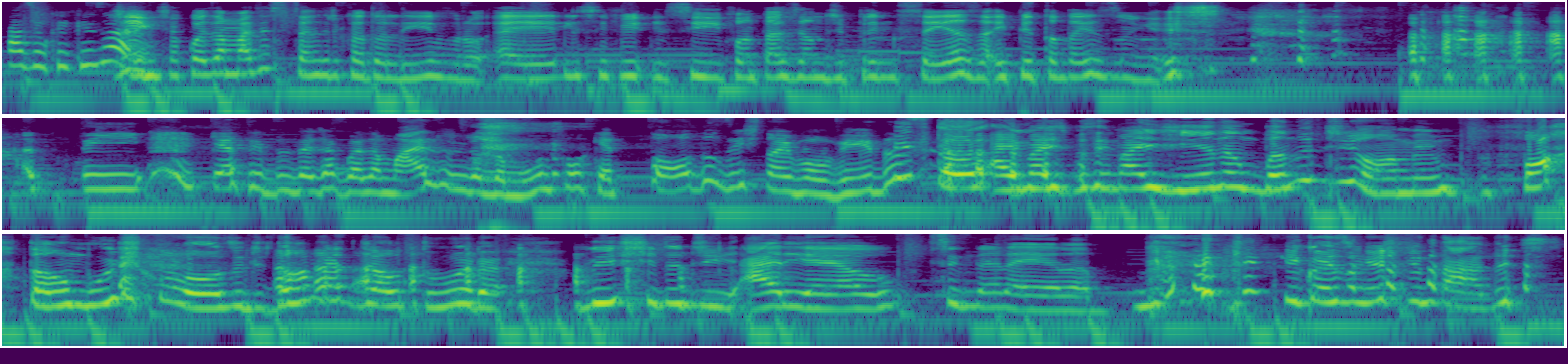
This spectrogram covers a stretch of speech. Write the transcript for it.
fazer o que quiser. Gente, a coisa mais excêntrica do livro é ele se, se fantasiando de princesa e pintando as unhas. Sim, que é simplesmente a coisa mais linda do mundo, porque todos estão envolvidos. Então, aí mas você imagina um bando de homem fortão, musculoso, de 2 metros de altura, vestido de Ariel, Cinderela e com as unhas pintadas.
